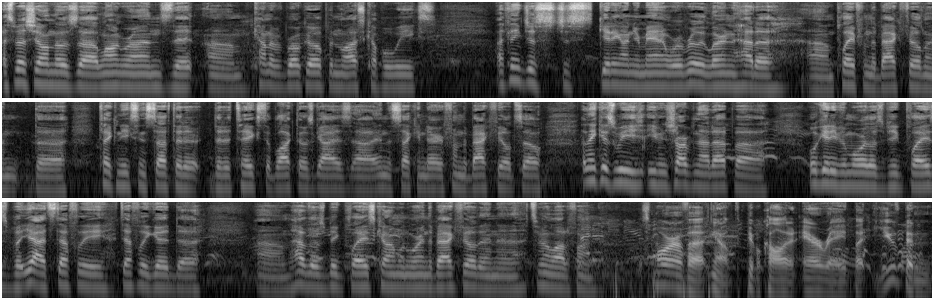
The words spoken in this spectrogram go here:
especially on those uh, long runs that um, kind of broke open the last couple weeks. I think just, just getting on your man, and we're really learning how to um, play from the backfield and the techniques and stuff that it, that it takes to block those guys uh, in the secondary from the backfield. So I think as we even sharpen that up, uh, we'll get even more of those big plays. But yeah, it's definitely definitely good to um, have those big plays come when we're in the backfield, and uh, it's been a lot of fun. It's more of a, you know, people call it an air raid, but you've been,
